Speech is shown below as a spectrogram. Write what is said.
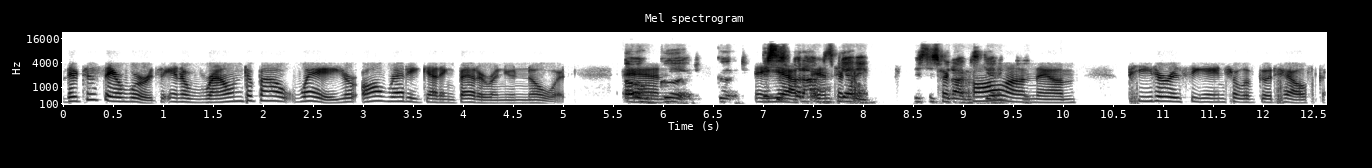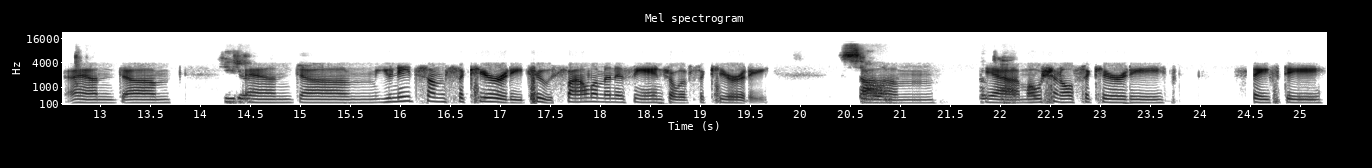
they're just their words. In a roundabout way, you're already getting better, and you know it. Oh, and good, good. This is what I was to- getting. This is what I was call getting. on to. them. Peter is the angel of good health, and um, Peter. and um, you need some security too. Solomon is the angel of security. Solomon. Um, Okay. Yeah, emotional security, safety,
